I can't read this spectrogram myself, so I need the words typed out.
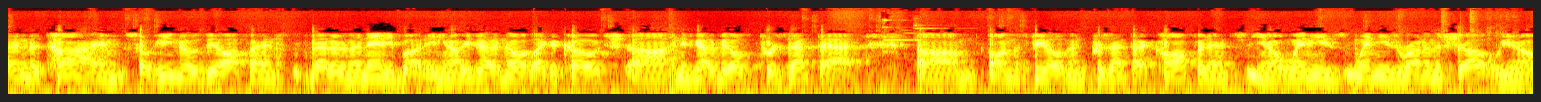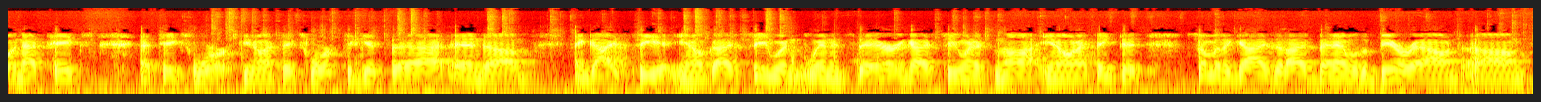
spend the time so he knows the offense better than anybody. You know, he's got to know it like a coach, uh, and he's got to be able to present that um, on the field and present that confidence. You know, when he's when he's running the show. You know, and that takes that takes work. You know, it takes work to get to that, and um, and guys see it. You know, guys see when when it's there, and guys see when it's not. You know, and I think that some of the guys that I've been able to be around. Um,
